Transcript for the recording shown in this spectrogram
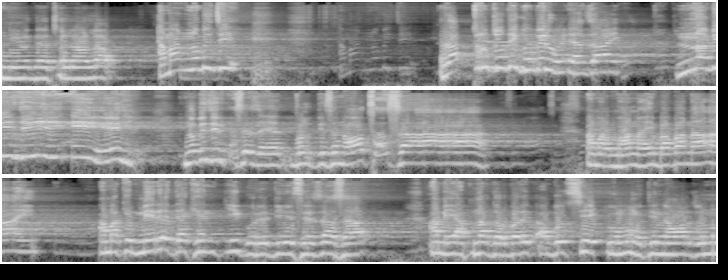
নিয়তে চলে হলো আমার নবীজি রাত্র যদি গভীর হয়ে যায়, নবীজি, নবীজির কাছে বলতেছেন চাচা, আমার মা নাই, বাবা নাই, আমাকে মেরে দেখেন, কি করে দিয়েছে চাচা? আমি আপনার দরবারে বলছি, একটু অনুমতি নেওয়ার জন্য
